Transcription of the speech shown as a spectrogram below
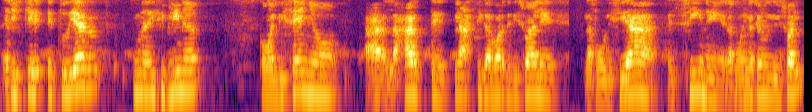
Eso. Si es que estudiar una disciplina como el diseño, las artes plásticas o artes visuales, la publicidad, el cine, la comunicación audiovisual,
